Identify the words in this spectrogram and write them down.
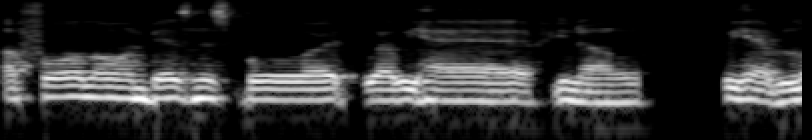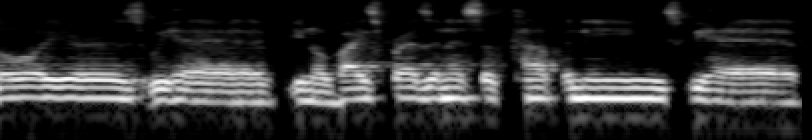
a full on business board where we have, you know, we have lawyers, we have, you know, vice presidents of companies, we have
